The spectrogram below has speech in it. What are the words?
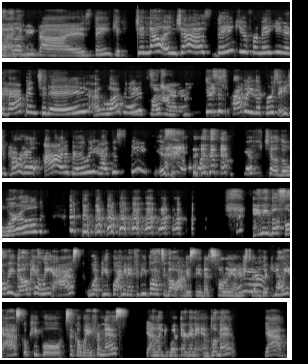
I love you guys. Thank you. Janelle and Jess, thank you for making it happen today. I love it. Pleasure. This is probably the first Agent Power Huddle I barely had to speak. Isn't it a gift to the world? Amy, before we go, can we ask what people, I mean, if people have to go, obviously that's totally understood, yeah. but can we ask what people took away from this Yeah. and like what they're going to implement? Yeah.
